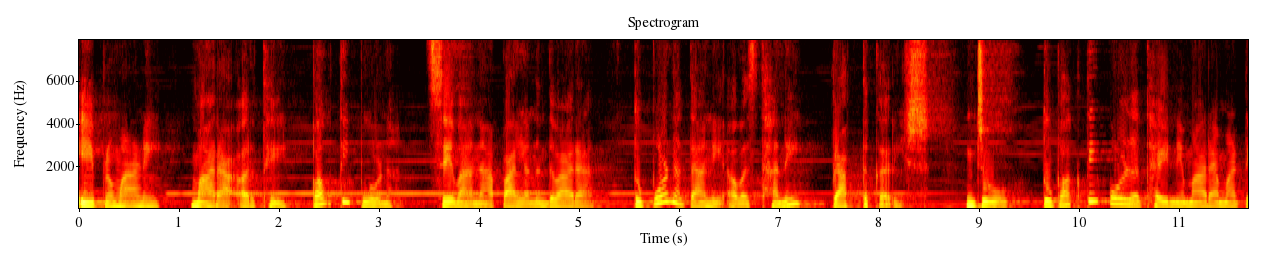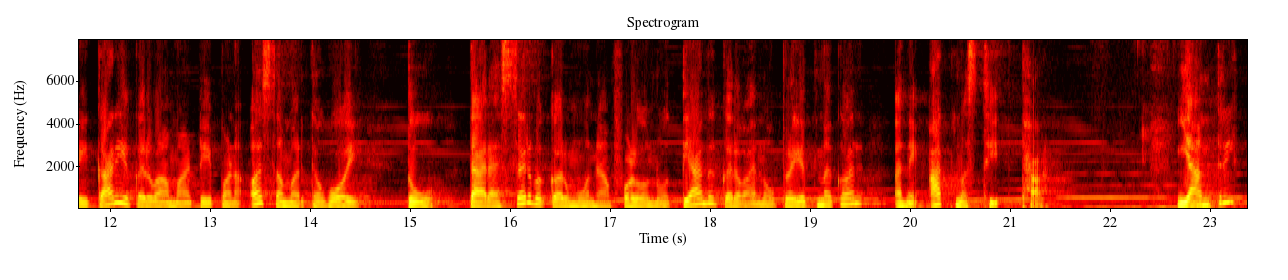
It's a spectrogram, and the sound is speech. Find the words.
એ પ્રમાણે મારા અર્થે ભક્તિપૂર્ણ સેવાના પાલન દ્વારા તું પૂર્ણતાની અવસ્થાને પ્રાપ્ત કરીશ. જો તું ભક્તિપૂર્ણ થઈને મારા માટે કાર્ય કરવા માટે પણ અસમર્થ હોય, તો તારા સર્વ કર્મોના ફળોનો ત્યાગ કરવાનો પ્રયત્ન કર અને આત્મસ્થિત થા. યાંત્રિક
